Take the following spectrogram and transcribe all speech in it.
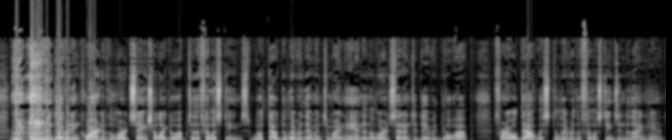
and David inquired of the Lord, saying, Shall I go up to the Philistines? Wilt thou deliver them into mine hand? And the Lord said unto David, Go up, for I will doubtless deliver the Philistines into thine hand.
